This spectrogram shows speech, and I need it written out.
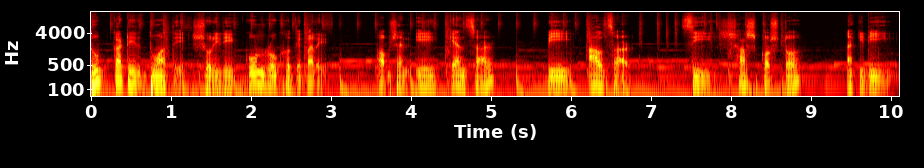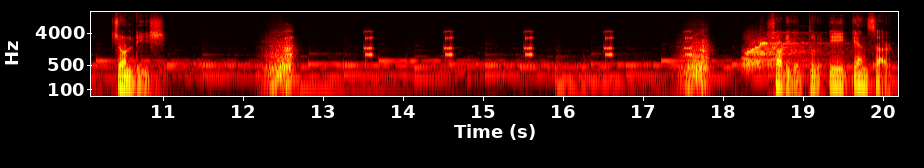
ধূপকাঠির ধোঁয়াতে শরীরে কোন রোগ হতে পারে? Option A, cancer, B, ulcer, C, শ্বাসকষ্ট, নাকি ডি, জন্ডিস। সঠিক উত্তর এ, ক্যান্সার।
